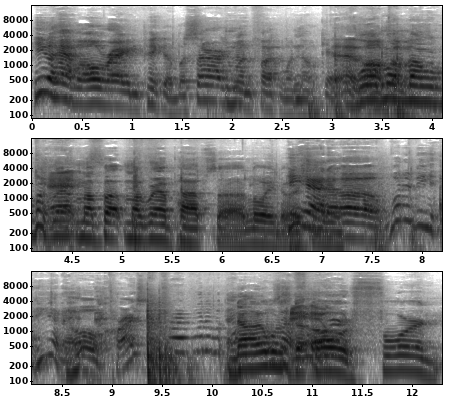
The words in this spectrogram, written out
He'll have an old raggedy pickup, but Sarge wasn't fucking with no caddies. Well, my my about. my, my, my grandpops uh, Lloyd. He had a uh, what did he? He had an old Chrysler truck. What was that? No, it was that the old Ford.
